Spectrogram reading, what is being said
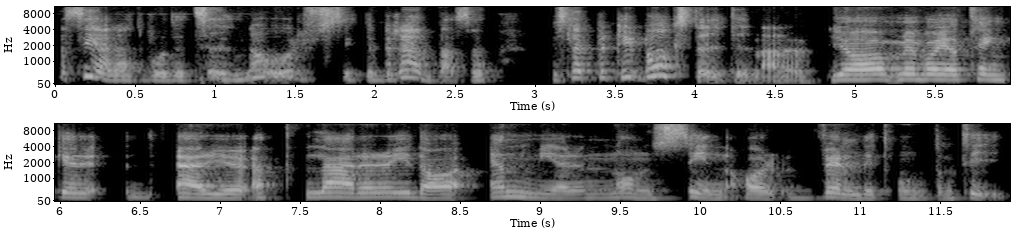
jag ser att både Tina och Ulf sitter beredda, så vi släpper tillbaks dig Tina nu. Ja, men vad jag tänker är ju att lärare idag än mer än någonsin har väldigt ont om tid.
